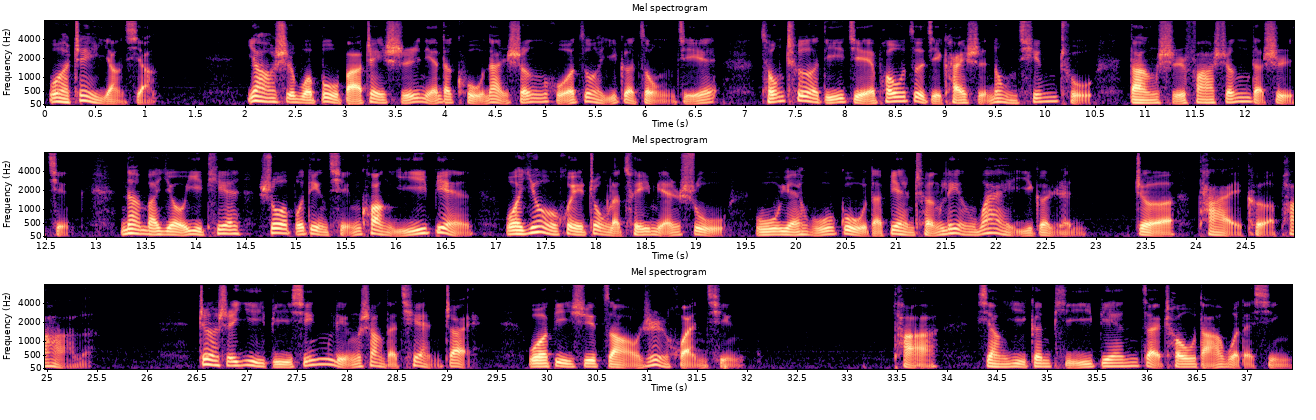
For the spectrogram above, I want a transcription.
我这样想：要是我不把这十年的苦难生活做一个总结，从彻底解剖自己开始弄清楚当时发生的事情，那么有一天，说不定情况一变。我又会中了催眠术，无缘无故的变成另外一个人，这太可怕了。这是一笔心灵上的欠债，我必须早日还清。它像一根皮鞭在抽打我的心，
